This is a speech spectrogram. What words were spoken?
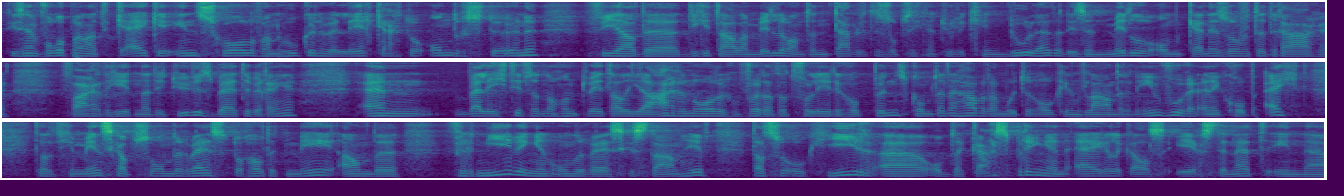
die zijn volop aan het kijken in scholen van hoe kunnen we leerkrachten ondersteunen via de digitale middelen. Want een is op zich natuurlijk geen doel. Hè. Dat is een middel om kennis over te dragen, vaardigheden en attitudes bij te brengen. En wellicht heeft dat nog een tweetal jaren nodig voordat het volledig op punt komt. En dan gaan we dat moeten ook in Vlaanderen invoeren. En ik hoop echt dat het gemeenschapsonderwijs toch altijd mee aan de vernieuwing in onderwijs gestaan heeft. Dat ze ook hier uh, op de kar springen en eigenlijk als eerste net in, uh,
